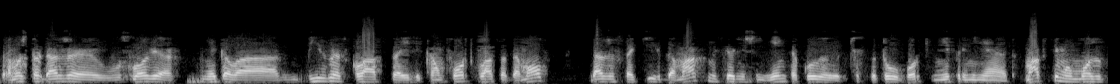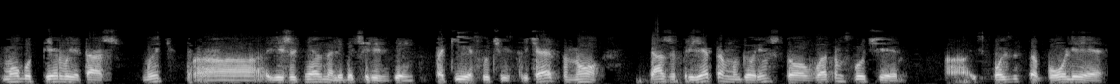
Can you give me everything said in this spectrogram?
Потому что даже в условиях некого бизнес-класса или комфорт-класса домов даже в таких домах на сегодняшний день такую частоту уборки не применяют. Максимум может, могут первый этаж мыть э, ежедневно, либо через день. Такие случаи встречаются, но даже при этом мы говорим, что в этом случае э, используется более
